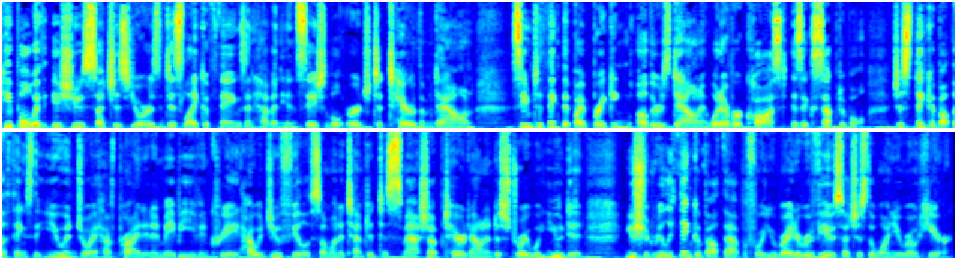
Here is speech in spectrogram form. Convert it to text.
people with issues such as yours, dislike of things, and have an insatiable urge to tear them down, seem to think that by breaking others down at whatever cost is acceptable. Just think about the things that you enjoy, have pride in, and maybe even create. How would you feel if someone attempted to smash up, tear down, and destroy what you did? You should really think about that before you write a review, such as the one you wrote here.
